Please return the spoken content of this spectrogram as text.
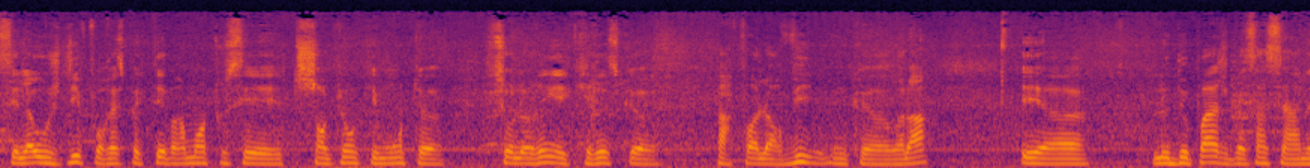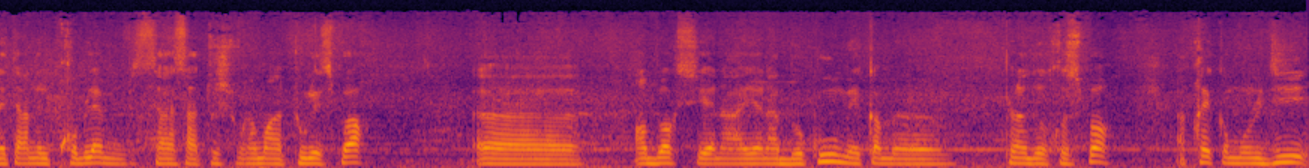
c'est là où je dis faut respecter vraiment tous ces champions qui montent sur le ring et qui risquent parfois leur vie. Donc voilà. Et le dopage, ben, ça c'est un éternel problème. Ça, ça touche vraiment à tous les sports. Euh, en boxe, il y, en a, beaucoup, mais comme euh, plein d'autres sports. Après, comme on le dit,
